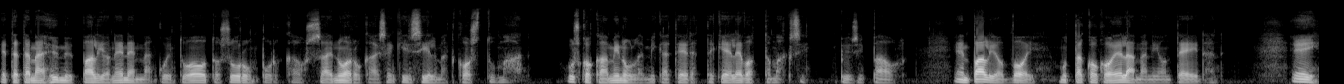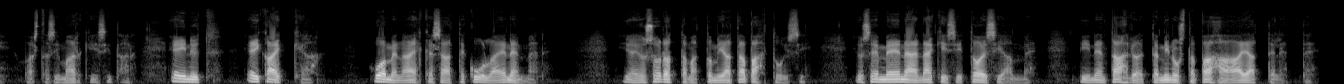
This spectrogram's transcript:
että tämä hymy paljon enemmän kuin tuo outo surunpurkaus sai nuorukaisenkin silmät kostumaan. Uskokaa minulle, mikä teidät tekee levottomaksi, pyysi Paul. En paljon voi, mutta koko elämäni on teidän. Ei, vastasi Markiisitar. Ei nyt, ei kaikkea. Huomenna ehkä saatte kuulla enemmän. Ja jos odottamattomia tapahtuisi, jos emme enää näkisi toisiamme, niin en tahdo, että minusta pahaa ajattelette.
